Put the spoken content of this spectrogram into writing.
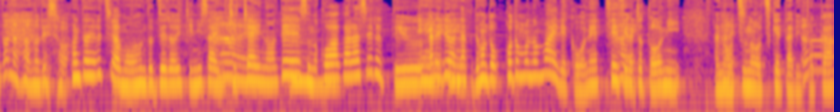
どんな反応でしょう？本当にうちはもう本当ゼロ一二歳でちっちゃいので、はい、その怖がらせるっていうあれではなくて、えー、本当子供の前でこうね先生がちょっと鬼、あの、角をつけたりとか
